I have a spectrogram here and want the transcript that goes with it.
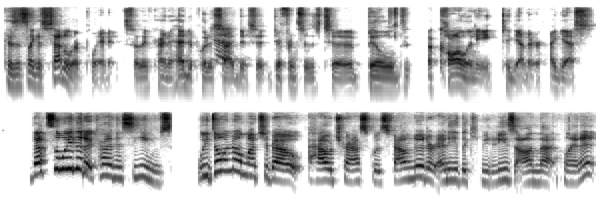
because it's like a settler planet, so they've kind of had to put Yeah. aside dis- differences to build a colony together, I guess. That's the way that it kind of seems. We don't know much about how Trask was founded or any of the communities on that planet.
